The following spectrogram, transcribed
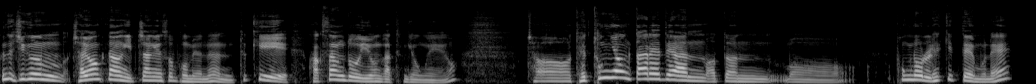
근데 지금 자유한국당 입장에서 보면은 특히 곽상도 의원 같은 경우에요. 저 대통령 딸에 대한 어떤 뭐 폭로를 했기 때문에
